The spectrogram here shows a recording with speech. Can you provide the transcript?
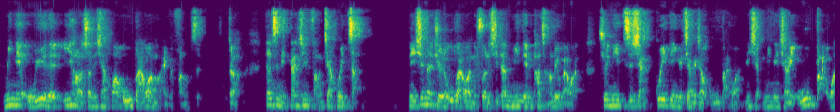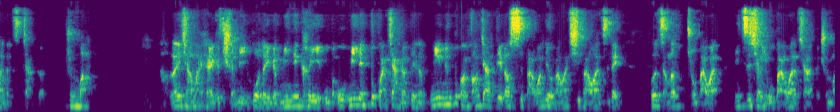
明年五月的一号的时候，你想花五百万买一个房子，对吧？但是你担心房价会涨。你现在觉得五百万你付得起，但明年怕涨到六百万，所以你只想规定一个价格叫五百万。你想明年想以五百万的价格去买，好，那你想要买下一个权利，获得一个明年可以五百，明年不管价格变成，明年不管房价跌到四百万、六百万、七百万之类，或者涨到九百万，你只想以五百万的价格去买，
